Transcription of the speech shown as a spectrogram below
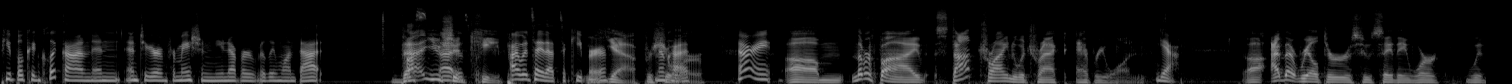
people can click on and enter your information. You never really want that. That you that should is- keep. I would say that's a keeper. Yeah, for Okay. sure. All right. Um, number five, stop trying to attract everyone. Yeah. Uh, I bet realtors who say they work with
